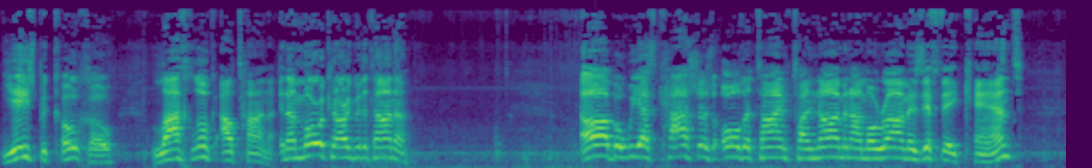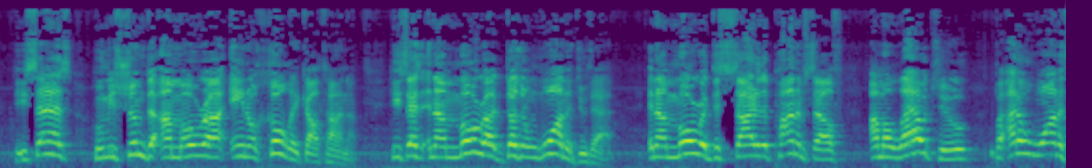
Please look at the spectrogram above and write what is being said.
yesh bekocho lachlok al tana. An amora can argue with the tana. Ah, but we ask kashas all the time, tanam and amoram, as if they can't. He says, "Humishum de amora eno cholik al. He says, an amora doesn't want to do that. An amora decided upon himself, I'm allowed to, but I don't want to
